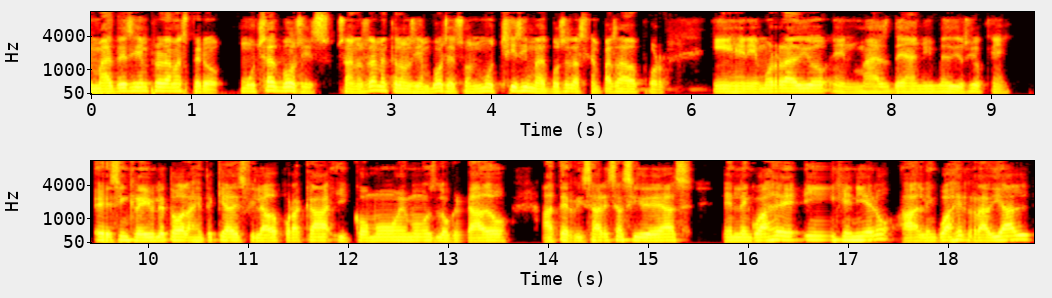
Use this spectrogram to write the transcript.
más de 100 programas, pero muchas voces, o sea, no solamente son 100 voces, son muchísimas voces las que han pasado por Ingeniemos Radio en más de año y medio, ¿sí o qué? es increíble toda la gente que ha desfilado por acá y cómo hemos logrado aterrizar esas ideas en lenguaje ingeniero al lenguaje radial,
